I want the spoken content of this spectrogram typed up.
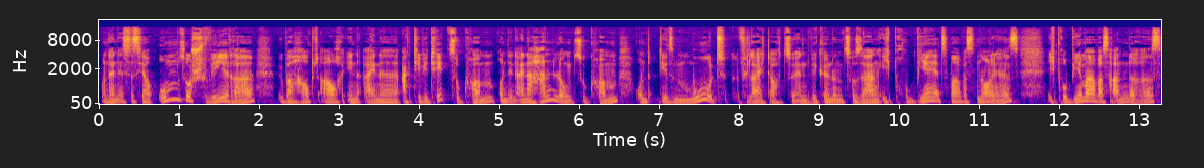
und dann ist es ja umso schwerer, überhaupt auch in eine Aktivität zu kommen und in eine Handlung zu kommen und diesen Mut vielleicht auch zu entwickeln und zu sagen, ich probiere jetzt mal was Neues, ich probiere mal was anderes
